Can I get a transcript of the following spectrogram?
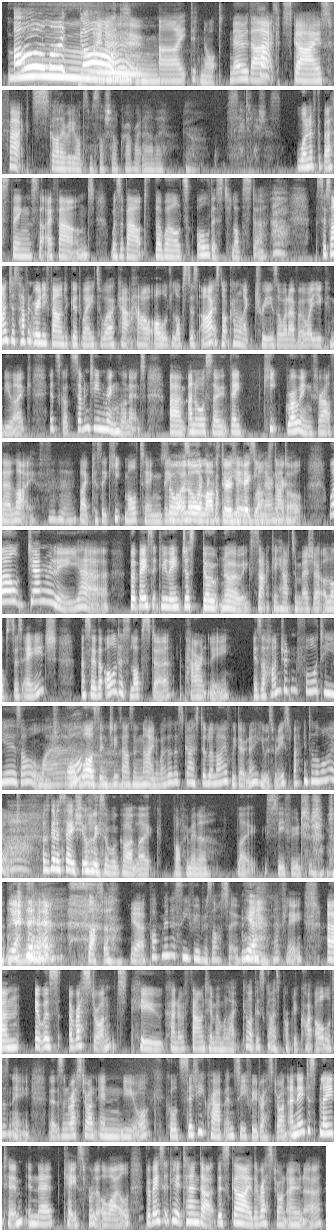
Oh my god! know. I did not know that. Facts, guys, facts. God, I really want some soft shell crab right now, though. Yeah. So delicious. One of the best things that I found was about the world's oldest lobster. so, scientists haven't really found a good way to work out how old lobsters are. It's not kind of like trees or whatever, where you can be like, it's got 17 rings on it. Um, and also, they keep growing throughout their life, mm-hmm. like because they keep molting. They So molt an old lobster is a big they're an lobster. adult. Well, generally, yeah. But basically, they just don't know exactly how to measure a lobster's age. And so the oldest lobster, apparently, is 140 years old. Or was in 2009. Whether this guy's still alive, we don't know. He was released back into the wild. I was going to say, surely someone can't, like, pop him in a, like, seafood yeah. platter. Yeah, pop him in a seafood risotto. Yeah. lovely. Um, it was a restaurant who kind of found him and were like, God, this guy's probably quite old, isn't he? It was a restaurant in New York called City Crab and Seafood Restaurant, and they displayed him in their case for a little while. But basically, it turned out this guy, the restaurant owner,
